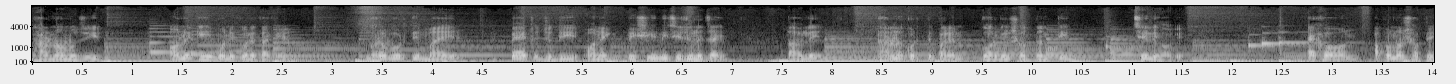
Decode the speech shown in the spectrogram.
ধারণা অনুযায়ী অনেকেই মনে করে থাকে গর্ভবতী মায়ের পেট যদি অনেক বেশি নিচে ঝুলে যায়, তাহলে ধারণা করতে পারেন গর্ভের সন্তানটি ছেলে হবে। এখন আপনার সাথে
